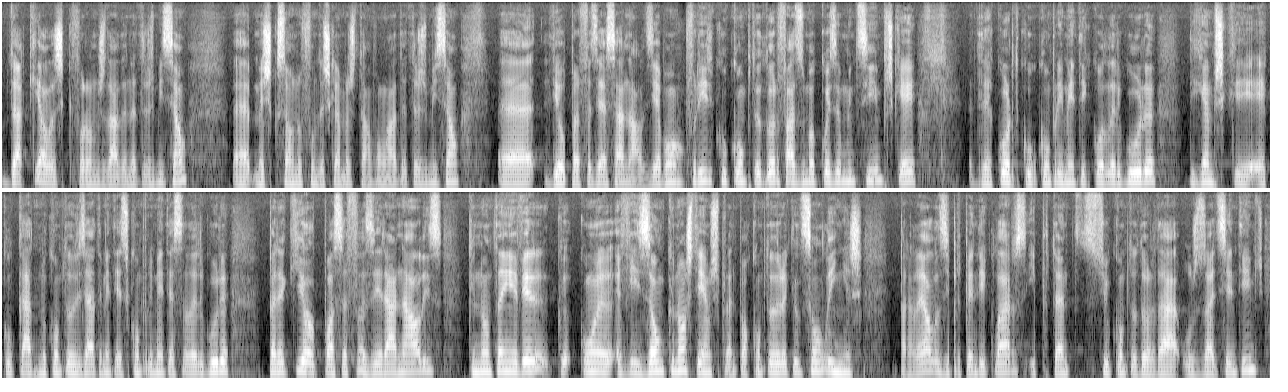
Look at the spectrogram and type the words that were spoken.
daquelas que foram nos dadas na transmissão, uh, mas que são no fundo as câmaras que estavam lá da transmissão, uh, deu para fazer essa análise. É bom referir que o computador faz uma coisa muito simples, que é de acordo com o comprimento e com a largura, digamos que é colocado no computador exatamente esse comprimento, essa largura, para que ele possa fazer a análise que não tem a ver com a visão que nós temos. Portanto, para o computador aquilo são linhas paralelas e perpendiculares e, portanto, se o computador dá os 18 centímetros,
